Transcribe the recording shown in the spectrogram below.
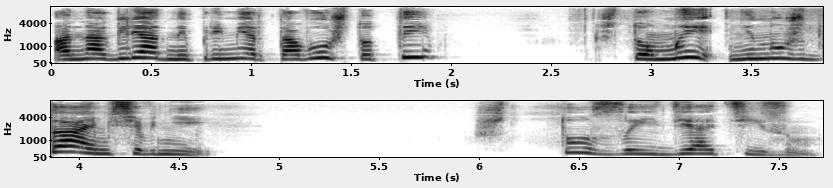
а наглядный пример того, что ты... что мы не нуждаемся в ней». Что за идиотизм?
